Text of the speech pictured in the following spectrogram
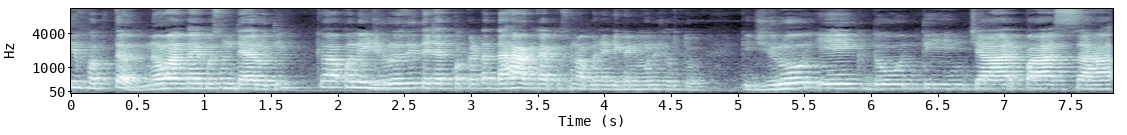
ती फक्त नऊ अंकापासून तयार होती. किंवा आपण एक झिरो जे त्याच्यात पकडता दहा अंकापासून आपण या ठिकाणी म्हणू शकतो की झिरो एक दोन तीन चार पाच सहा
